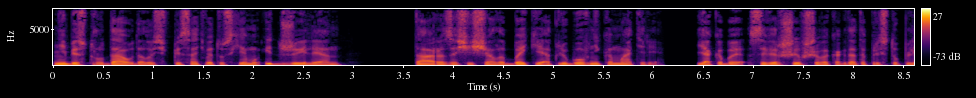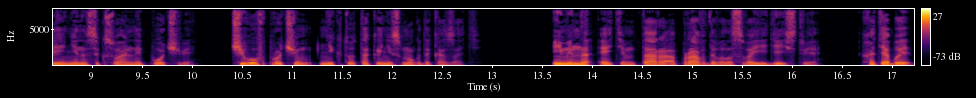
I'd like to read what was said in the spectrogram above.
Не без труда удалось вписать в эту схему и Джиллиан. Тара защищала Бекки от любовника матери, якобы совершившего когда-то преступление на сексуальной почве, чего, впрочем, никто так и не смог доказать. Именно этим Тара оправдывала свои действия, хотя бы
